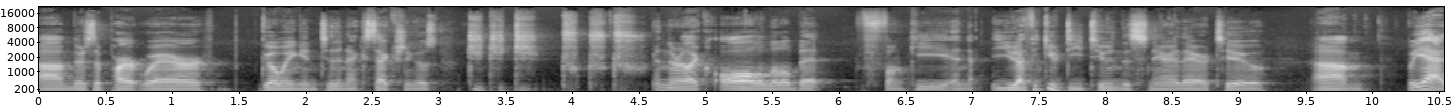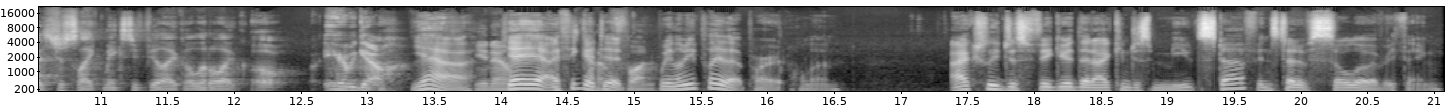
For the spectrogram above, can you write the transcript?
um, there's a part where going into the next section goes, and they're like all a little bit funky. And you, I think you detune the snare there too. Um, but yeah, it's just like makes you feel like a little like, oh, here we go. Yeah. You know? Yeah, yeah, I think I did. fun. Wait, let me play that part. Hold on. I actually just figured that I can just mute stuff instead of solo everything.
